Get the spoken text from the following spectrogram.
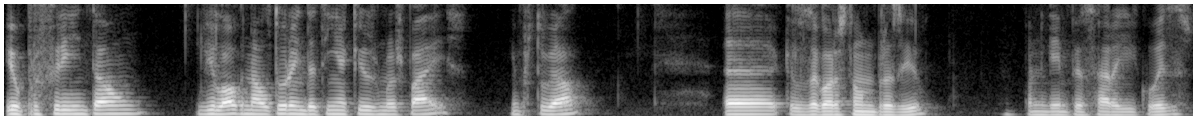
eu preferi então vi logo. Na altura ainda tinha aqui os meus pais em Portugal, ah, que eles agora estão no Brasil, para ninguém pensar aí coisas.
